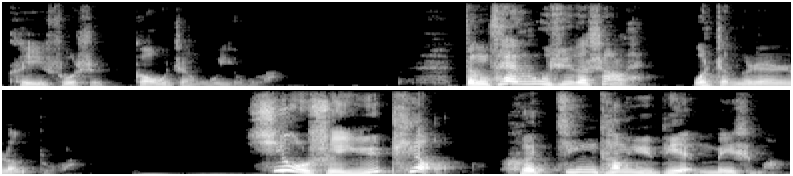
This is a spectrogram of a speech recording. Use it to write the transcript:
可以说是高枕无忧了。等菜陆续的上来，我整个人愣住了。秀水鱼票和金汤玉鳖没什么，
